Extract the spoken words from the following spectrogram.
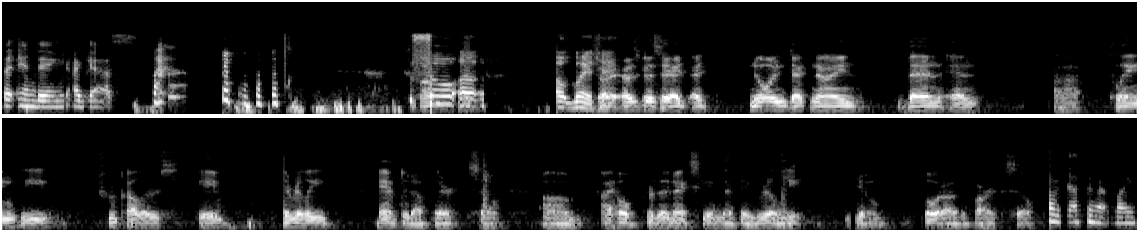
the ending. I guess. so, Um, uh, oh, go ahead, Sorry, I was gonna say I, I knowing Deck Nine then and uh, playing the True Colors game, they really amped it up there. So um, I hope for the next game that they really, you know, blow it out of the park. So Oh, definitely.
